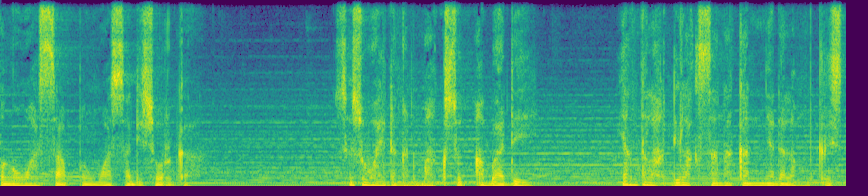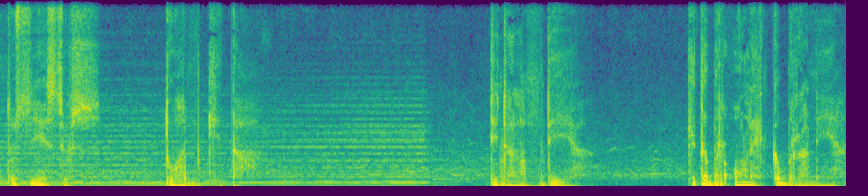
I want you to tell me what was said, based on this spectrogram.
penguasa-penguasa di surga sesuai dengan maksud abadi yang telah dilaksanakannya dalam Kristus Yesus, Tuhan kita. Di dalam Dia, kita beroleh keberanian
